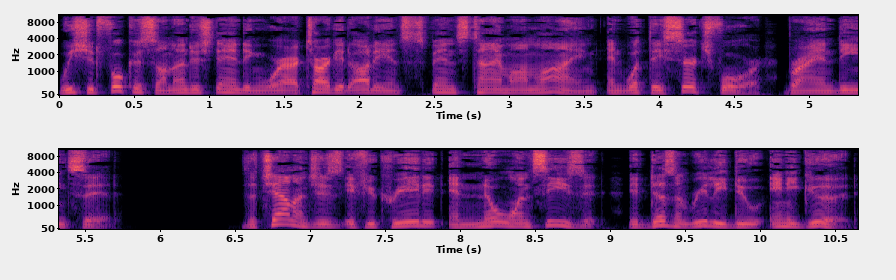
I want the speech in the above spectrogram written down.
we should focus on understanding where our target audience spends time online and what they search for, Brian Dean said. The challenge is if you create it and no one sees it, it doesn't really do any good.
